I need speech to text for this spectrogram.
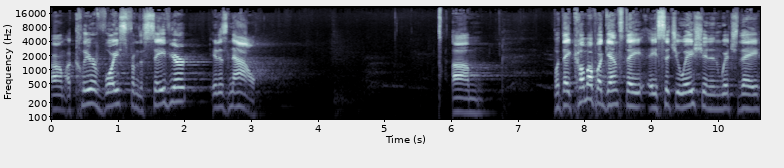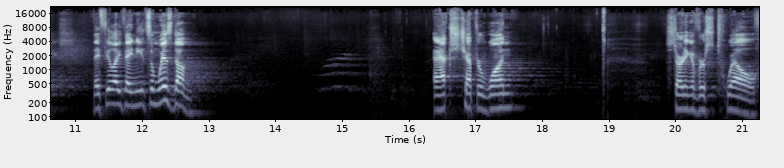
um, a clear voice from the Savior, it is now. Um, but they come up against a, a situation in which they, they feel like they need some wisdom. Acts chapter 1, starting at verse 12.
